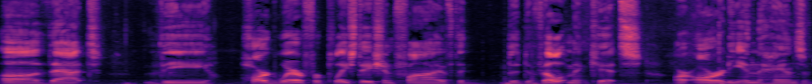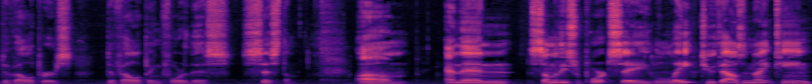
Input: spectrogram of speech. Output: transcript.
uh, that the hardware for PlayStation 5, the the development kits are already in the hands of developers developing for this system. Um, and then some of these reports say late 2019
